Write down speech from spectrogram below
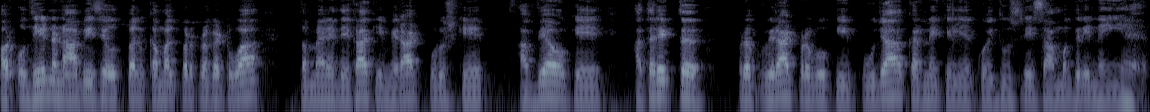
और उदीर्ण नाभि से उत्पन्न कमल पर प्रकट हुआ, तब मैंने देखा कि विराट पुरुष के अवयवों के अतिरिक्त विराट प्रभु की पूजा करने के लिए कोई दूसरी सामग्री नहीं है।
